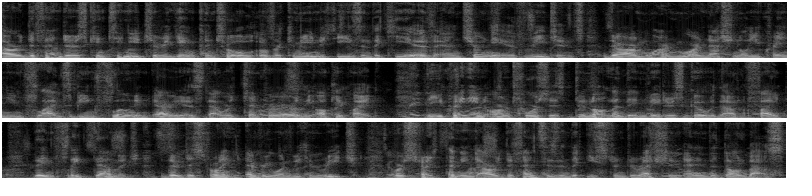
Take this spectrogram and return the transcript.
Our defenders continue to regain control over communities in the Kiev and Chernihiv regions. There are more and more national Ukrainian flags being flown in areas that were temporarily occupied. The Ukrainian armed forces do not let the invaders go without a fight. They inflict damage. They're destroying everyone we can reach. We're strengthening our defenses in the eastern direction and in the Donbass.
